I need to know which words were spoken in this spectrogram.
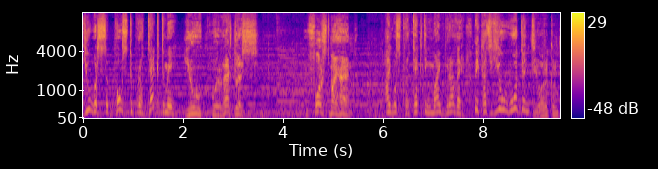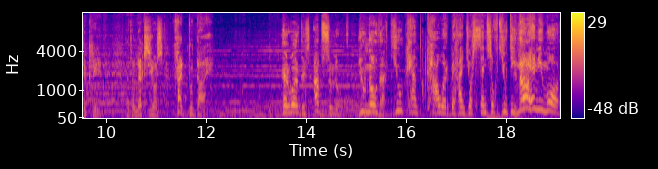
You were supposed to protect me. You were reckless. You forced my hand. I was protecting my brother because you wouldn't. The Oracle decreed that Alexios had to die. Her word is absolute. You know that. You can't cower behind your sense of duty Enough! anymore.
